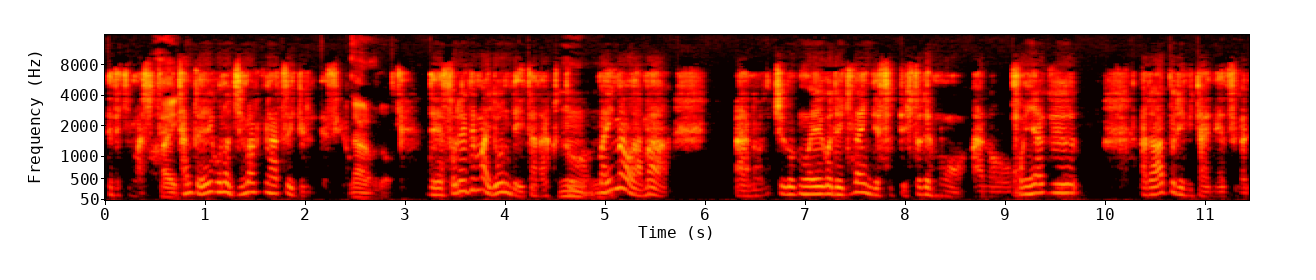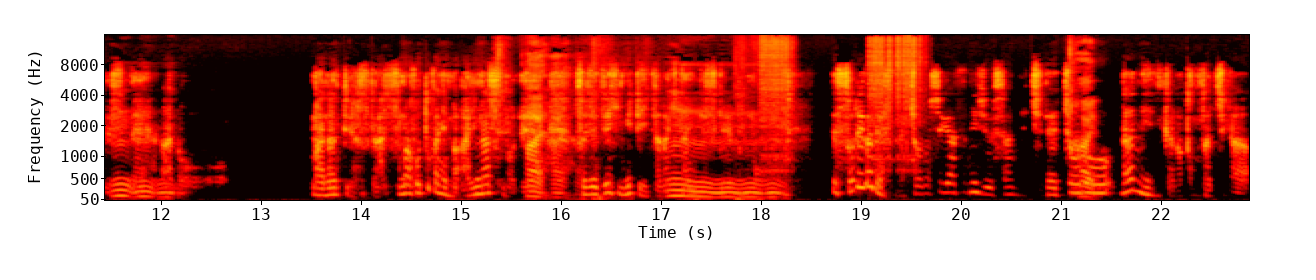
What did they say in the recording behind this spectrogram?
出てきまして、はい、ちゃんと英語の字幕がついてるんですよ。なるほど。で、それでまあ読んでいただくと、うんうん、まあ今はまあ、あの中国語、英語できないんですって人でも、あの翻訳あのアプリみたいなやつがですね、うんうんうん、あのまあ、なんていうんですか、スマホとかにもありますので、はいはいはい、それでぜひ見ていただきたいんですけれども、でそれがですね、ちょうど4月23日で、ちょうど何人かの友達が、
